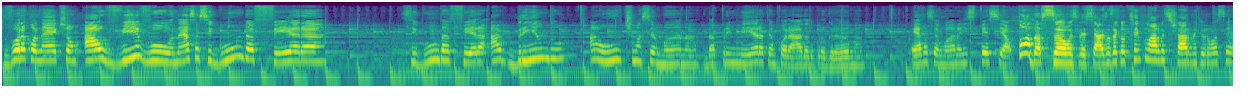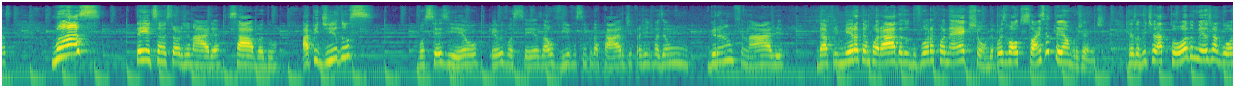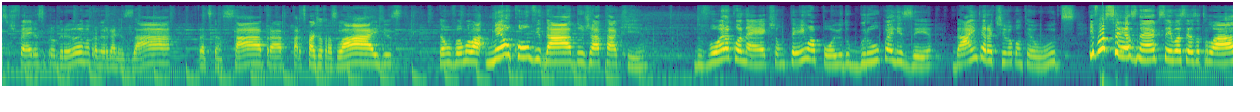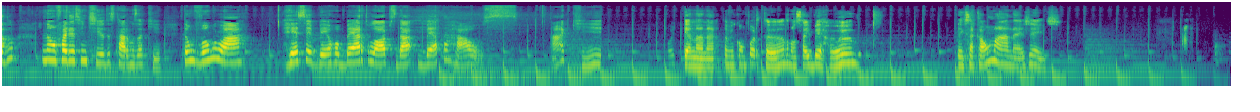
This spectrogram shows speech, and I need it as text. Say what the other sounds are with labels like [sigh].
Vora Connection ao vivo nessa segunda-feira. Segunda-feira, abrindo a última semana da primeira temporada do programa. Essa semana especial. Todas são especiais, mas é que eu sempre largo esse charme aqui pra vocês. Mas tem edição extraordinária, sábado. A pedidos, vocês e eu, eu e vocês, ao vivo, 5 da tarde, pra gente fazer um grande finale da primeira temporada do Dvora Connection. Depois volto só em setembro, gente. Resolvi tirar todo o mês de agosto de férias do programa para me organizar, para descansar, para participar de outras lives. Então vamos lá. Meu convidado já está aqui. Dvora Connection tem o apoio do Grupo LZ, da Interativa Conteúdos. E vocês, né? Que sem vocês do outro lado, não faria sentido estarmos aqui. Então vamos lá receber Roberto Lopes da Beta House. Aqui. Pena, né? Tô me comportando, não sair berrando. Tem que se acalmar, né, gente?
